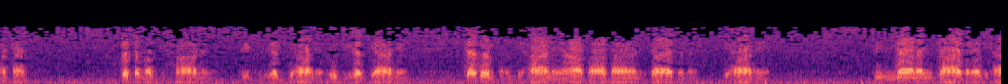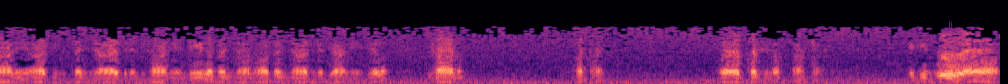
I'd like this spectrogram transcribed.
අටයි. ප්‍රථම ධ්‍යානය, ද්විතීය ධ්‍යානය, තෘතීය ධ්‍යානය, චතුර්ථ ධ්‍යානය, ආකාසානං ඡායතන ධ්‍යානය, විඥානං ඡායතන ධ්‍යානය, ආදින්චඤ්ඤායතන ධ්‍යානය, නේව සංඥා නාසඤ්ඤායතන ධ්‍යානය කියලා ධ්‍යාන අටයි. කසින අටයි. ඉතින් ඕවා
